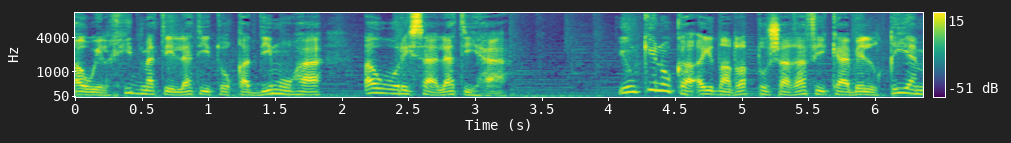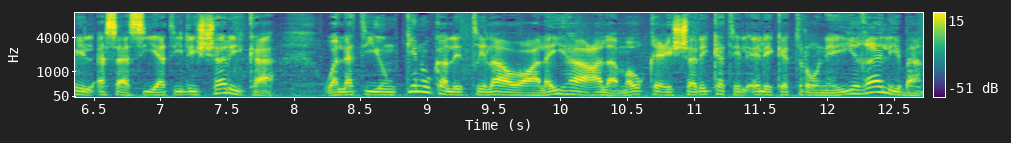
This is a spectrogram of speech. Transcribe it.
أو الخدمة التي تقدمها أو رسالتها. يمكنك أيضا ربط شغفك بالقيم الأساسية للشركة والتي يمكنك الاطلاع عليها على موقع الشركة الإلكتروني غالبا.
